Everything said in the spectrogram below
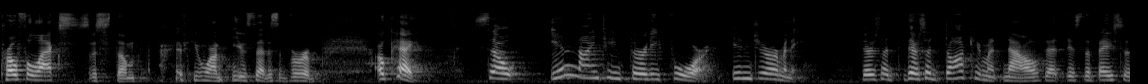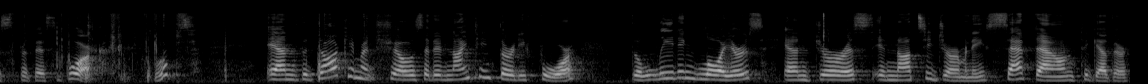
prophylaxis them, if you want to use that as a verb. Okay, so in 1934, in Germany, there's a, there's a document now that is the basis for this book. Whoops. And the document shows that in 1934, the leading lawyers and jurists in Nazi Germany sat down together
